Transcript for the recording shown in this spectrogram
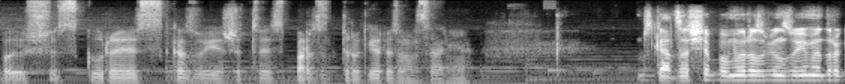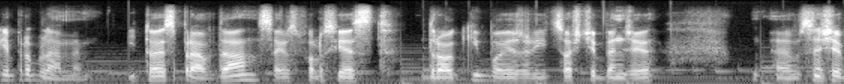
bo już z góry wskazuje, że to jest bardzo drogie rozwiązanie. Zgadza się, bo my rozwiązujemy drogie problemy. I to jest prawda. Salesforce jest drogi, bo jeżeli coś cię będzie, w sensie,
